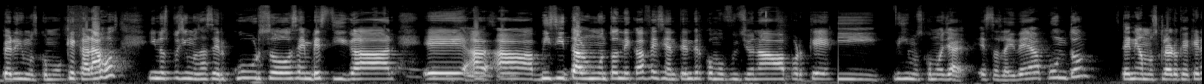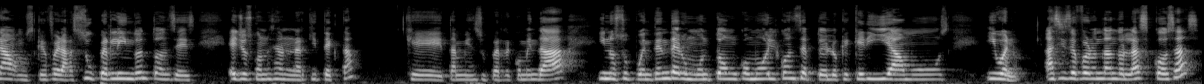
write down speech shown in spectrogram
pero dijimos como, ¿qué carajos? Y nos pusimos a hacer cursos, a investigar, eh, a, a visitar un montón de cafés y a entender cómo funcionaba, por qué. Y dijimos como ya, esta es la idea, punto. Teníamos claro que queríamos que fuera súper lindo, entonces ellos conocían a una arquitecta que también súper recomendada y nos supo entender un montón como el concepto de lo que queríamos y bueno, así se fueron dando las cosas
